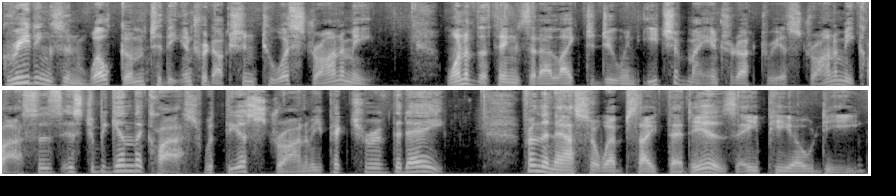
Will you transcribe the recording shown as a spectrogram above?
Greetings and welcome to the introduction to astronomy. One of the things that I like to do in each of my introductory astronomy classes is to begin the class with the astronomy picture of the day from the NASA website that is apod.nasa.gov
